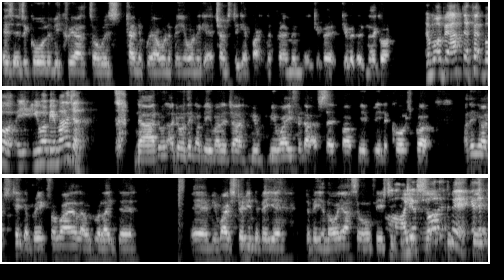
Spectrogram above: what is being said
As, as a goal in my career, it's always kind of where I want to be. I want to get a chance to get back in the Premier and give it give it another go. And what about after football? You, want to be a manager? No, I don't. I don't think I'll be a manager. My, my wife and I have said about maybe being a coach, but I think I'll just take a break for a while. I would like to. Um, my wife's studying to be a to be a lawyer, so hopefully she. Oh, you're sorted, mate.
